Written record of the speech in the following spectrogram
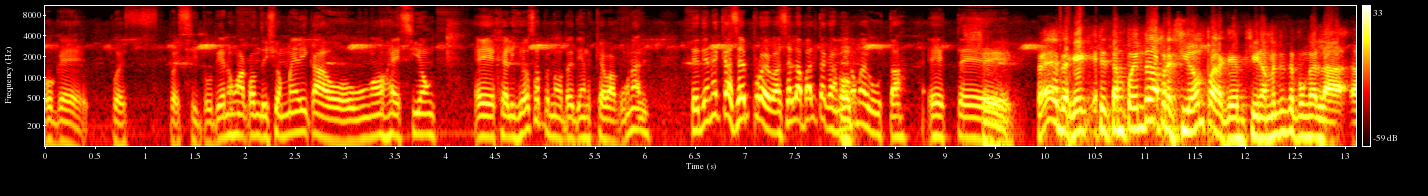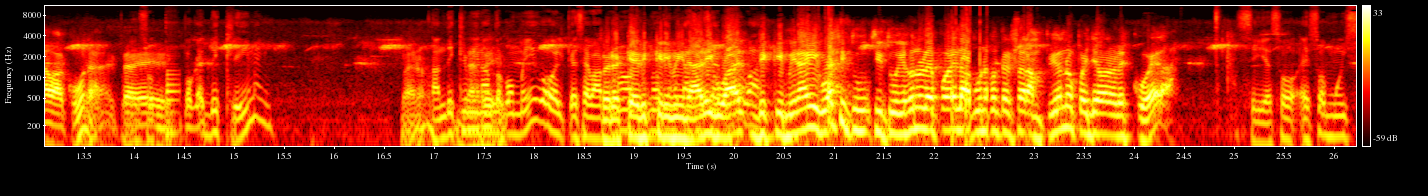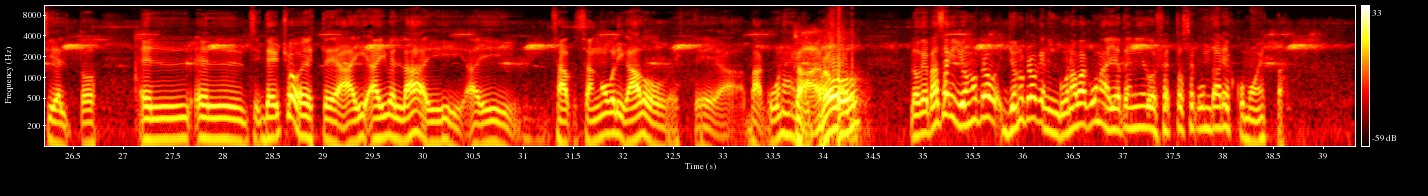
porque pues, pues si tú tienes una condición médica o una objeción eh, religiosa, pues no te tienes que vacunar. Te tienes que hacer pruebas, esa es la parte que a mí no me gusta. Este, sí. Pues, porque te están poniendo la presión para que finalmente te pongan la, vacuna. eso está porque es discrimen. Bueno, están discriminando conmigo, el que se va Pero es que discriminar igual, discriminan igual si tu, si tu hijo no le pone la vacuna contra el sarampión, no puedes llevarlo a la escuela. Sí, eso, eso es muy cierto. El, el, de hecho, este, hay, hay verdad, hay, hay, se, han obligado este, a vacunas. Claro. Lo que pasa es que yo no creo, yo no creo que ninguna vacuna haya tenido efectos secundarios como esta.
